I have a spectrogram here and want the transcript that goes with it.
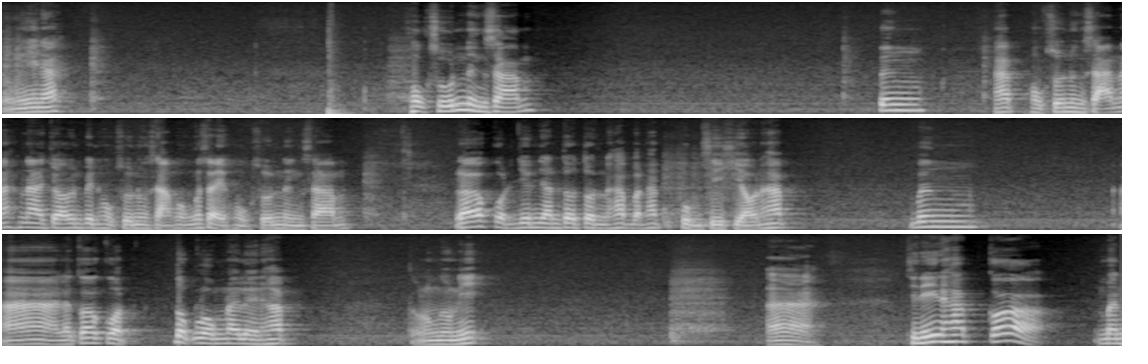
ตรงนี้นะหกศูนย์หนึ่งสามปึ้ง ครับ6013นะหน้าจอมันเป็น6013ผมก็ใส่6013แล้วก็กดยืนยันตัวตนนะครับ บรรทัดปุ่มสีเขียวนะครับ บึ้งอ่า แล้วก็กดตกลงได้เลยนะครับ ตกลงตรงนี้ อ่า ทีนี้นะครับก็มัน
